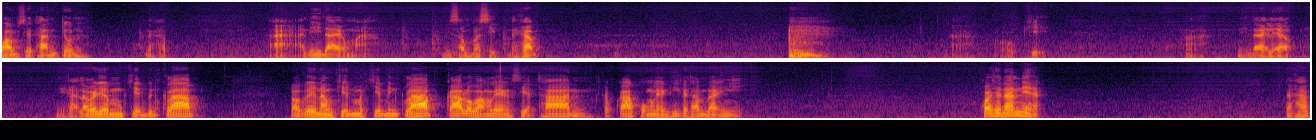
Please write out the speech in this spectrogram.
ความเสียดทานจน นะครับอ่าอันนี้ได้ออกมา มีสัมประสิทธิ์นะครับอโอเคอ่านี่ได้แล้วนี่ครับเราก็จะเขียนเป็นกราฟ เราก็จะนำเขียนมาเขียนเป็นกราฟ กราฟระหว่างแรงเสียดทาน กับกราฟของแรงที่กระทำได้อย่างนี้ เพราะฉะนั้นเนี่ยนะครับ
